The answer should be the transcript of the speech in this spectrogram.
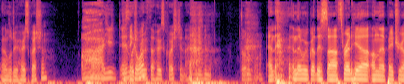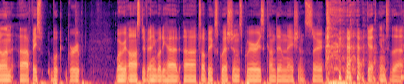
and then we'll do host question, Ah, you you think of one? with the host question. I haven't even thought of one. and and then we've got this uh, thread here on the Patreon uh, Facebook group where we asked if anybody had uh, topics, questions, queries, condemnations. So we'll get into that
